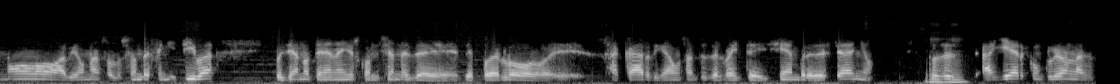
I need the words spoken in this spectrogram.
no había una solución definitiva, pues ya no tenían ellos condiciones de, de poderlo eh, sacar, digamos, antes del 20 de diciembre de este año. Entonces, ayer concluyeron las,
